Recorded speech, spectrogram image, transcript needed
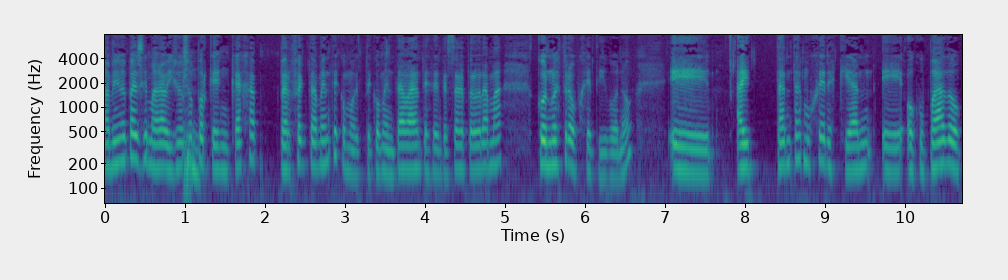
A mí me parece maravilloso porque encaja perfectamente, como te comentaba antes de empezar el programa, con nuestro objetivo, ¿no? Eh, hay tantas mujeres que han eh, ocupado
